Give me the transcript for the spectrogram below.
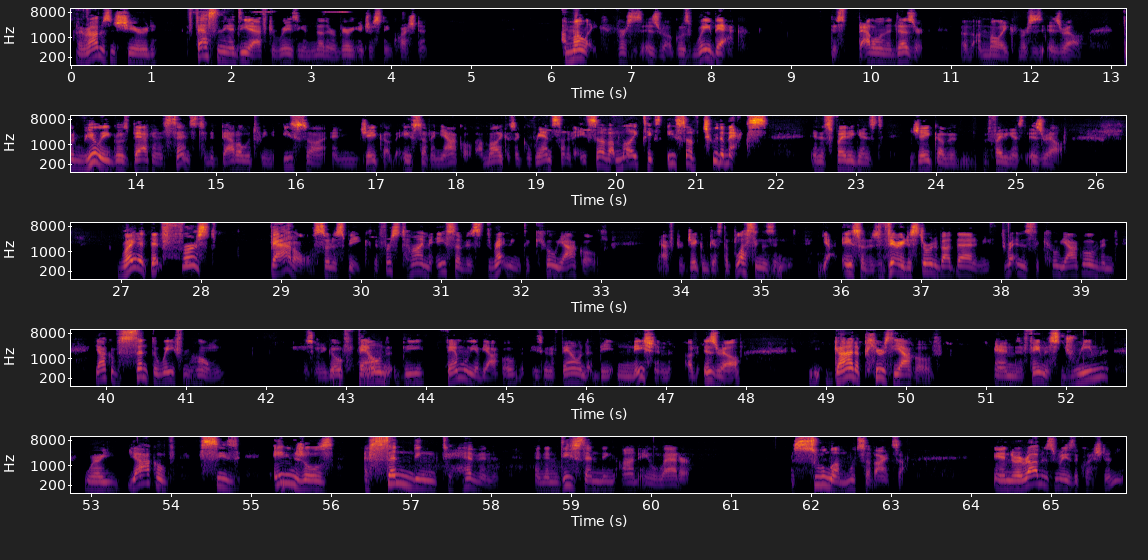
Rabbi Robinson shared a fascinating idea after raising another very interesting question. Amalek versus Israel goes way back. This battle in the desert of Amalek versus Israel but really goes back in a sense to the battle between Esau and Jacob, Esau and Yaakov. Amalek is a grandson of Esau. Amalek takes Esau to the max in his fight against Jacob, fight against Israel. Right at that first battle, so to speak, the first time Esau is threatening to kill Yaakov after Jacob gets the blessings and yeah, Esav is very disturbed about that and he threatens to kill Yaakov and Yaakov sent away from home He's going to go found the family of Yaakov. He's going to found the nation of Israel. God appears to Yaakov, and the famous dream where Yaakov sees angels ascending to heaven and then descending on a ladder. Sulam Mutzav Arza. And Robinson raised the question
